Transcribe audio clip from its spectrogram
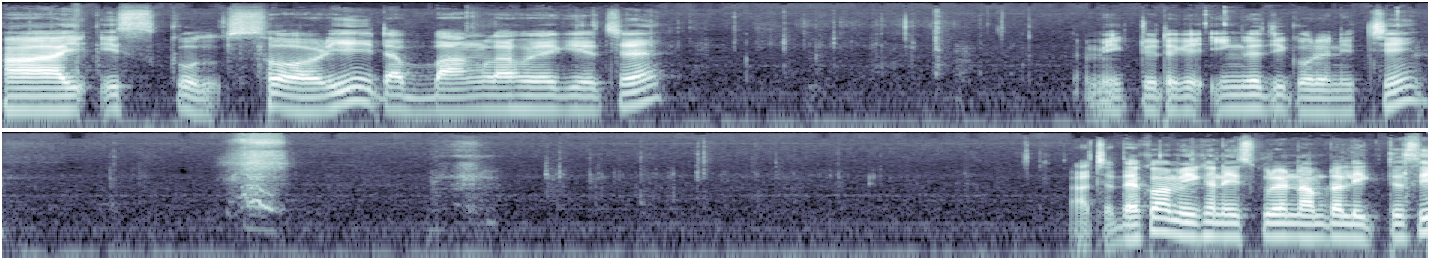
হাই স্কুল। সরি, এটা বাংলা হয়ে গিয়েছে। আমি একটু এটাকে ইংরেজি করে নিচ্ছি। আচ্ছা দেখো আমি এখানে স্কুলের নামটা লিখতেছি,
